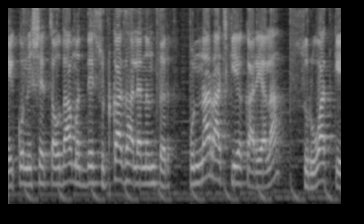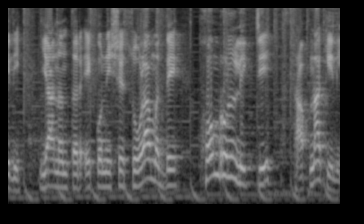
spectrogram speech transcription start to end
एकोणीसशे चौदामध्ये सुटका झाल्यानंतर पुन्हा राजकीय कार्याला सुरुवात केली. यानंतर एकोणीसशे सोळामध्ये होम रूल लीगची स्थापना केली.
